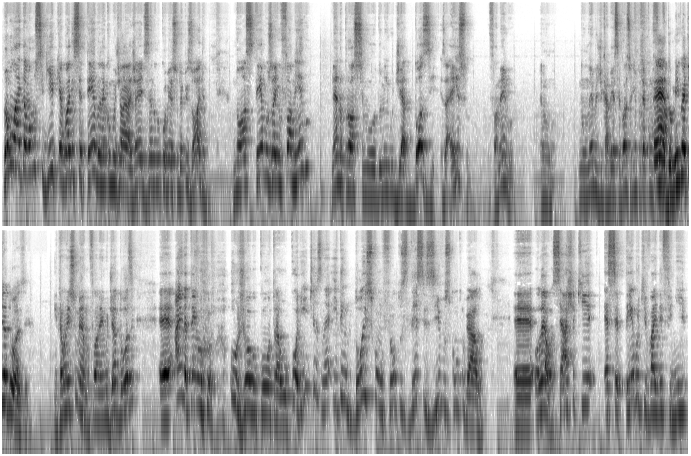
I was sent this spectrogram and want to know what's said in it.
Vamos lá, então, vamos seguir, porque agora em setembro, né, como já, já ia dizendo no começo do episódio, nós temos aí o Flamengo, né, no próximo domingo, dia 12. É isso? O Flamengo? Eu não lembro de cabeça agora, se alguém puder confirmar. É, domingo é dia 12. Então é isso mesmo, Flamengo dia 12. É, ainda tem o, o jogo contra o Corinthians, né? E tem dois confrontos decisivos contra o Galo. É, ô Léo, você acha que é setembro que vai definir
